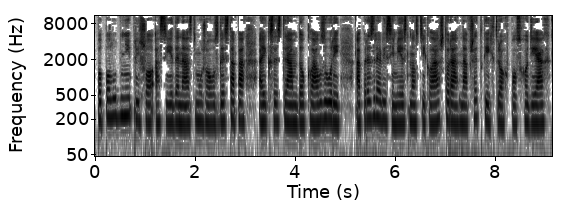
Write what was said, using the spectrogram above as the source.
Popoludní prišlo asi 11 mužov z gestapa aj k sestrám do klauzúry a prezreli si miestnosti kláštora na všetkých troch poschodiach.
